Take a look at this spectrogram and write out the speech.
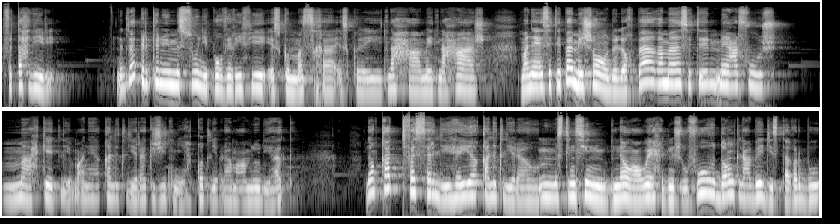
في التحضيري. نتذكر كانوا يمسوني pour vérifier est-ce que مسخة est-ce que يتنحى ما يتنحاش. معناها c'était pas méchant de leur part أما c'était ما يعرفوش. ما حكيت لي معناها قالت لي راك جيتني قلت لي راهم عملوا لي هك donc قعدت تفسر لي هي قالت لي راهو مستنسين بنوع واحد نشوفوه donc العباد يستغربوا.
